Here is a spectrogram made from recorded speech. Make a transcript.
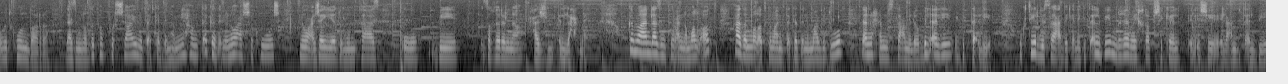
وبتكون ضارة. لازم ننظفها بفرشاي ونتأكد إنها منيحة ونتأكد إنه نوع الشاكوش نوع جيد وممتاز وبيصغر لنا حجم اللحمة. وكمان لازم يكون عندنا ملقط. هذا الملقط كمان نتأكد إنه ما بدوب لأنه إحنا بنستعمله بالقلي وبالتقليب. وكثير بيساعدك إنك تقلبي من غير ما يخرب شكل الشيء اللي عم بتقلبيه.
